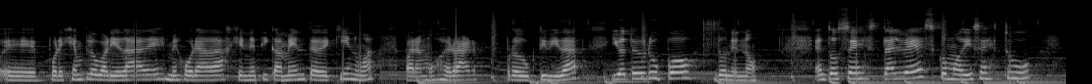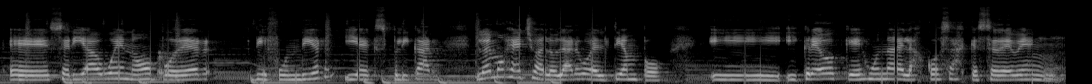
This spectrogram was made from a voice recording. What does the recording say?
eh, por ejemplo, variedades mejoradas genéticamente de quinoa para mejorar productividad y otro grupo donde no, entonces, tal vez, como dices tú, eh, sería bueno poder difundir y explicar. Lo hemos hecho a lo largo del tiempo y, y, creo que es una de las cosas que se deben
